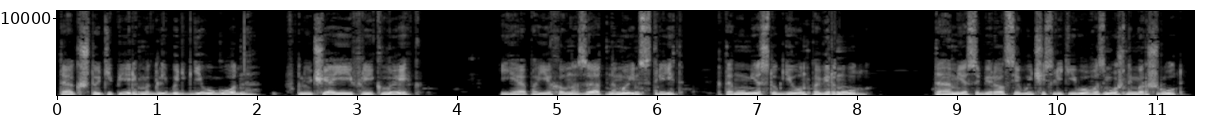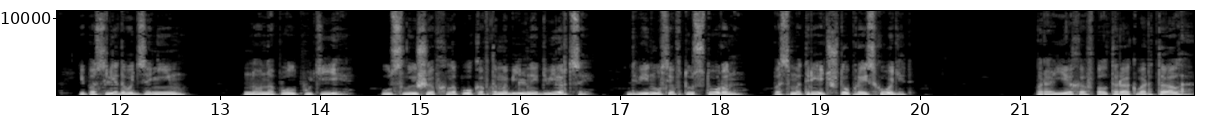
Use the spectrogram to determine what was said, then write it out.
так что теперь могли быть где угодно, включая и Фрик-Лейк. Я поехал назад на Мейн-стрит, к тому месту, где он повернул. Там я собирался вычислить его возможный маршрут и последовать за ним. Но на полпути, услышав хлопок автомобильной дверцы, двинулся в ту сторону, посмотреть, что происходит. Проехав полтора квартала,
